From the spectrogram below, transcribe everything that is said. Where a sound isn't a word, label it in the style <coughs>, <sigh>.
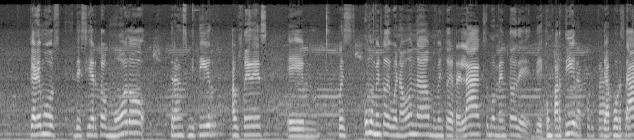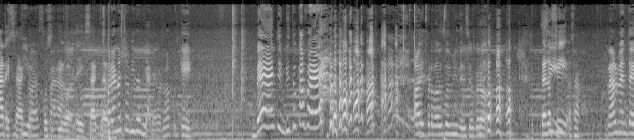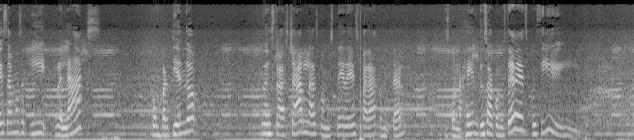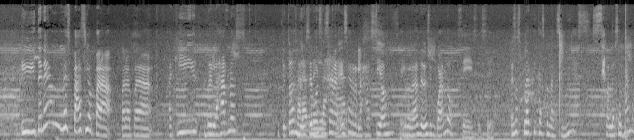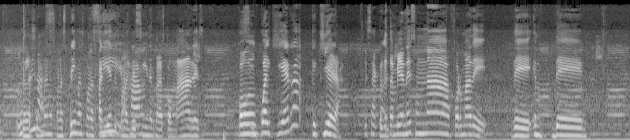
queremos de cierto modo transmitir a ustedes em, pues un momento de buena onda, un momento de relax, un momento de, de compartir, De aportar de aportar, cosas exacto, positivas positivo, para- exacto. Pues para nuestra vida diaria, ¿verdad? Porque ven, te invito a un café. Ay, perdón, soy mi necio, pero Pero sí. sí, o sea, realmente estamos aquí relax, compartiendo nuestras charlas con ustedes para conectar pues, con la gente, o sea, con ustedes, pues sí. Y, y tener un espacio para, para, para aquí relajarnos, todos Para merecemos esa, relajación, Sí. ¿verdad? De vez en cuando. sí, sí, sí. Esas pláticas con las amigas, con las hermanas, con las, con las primas. hermanas, con las primas, con las Sí, parientes, con las vecinas, con las comadres, con cualquiera que quiera. Exacto. Porque también es una forma de, de, em- de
